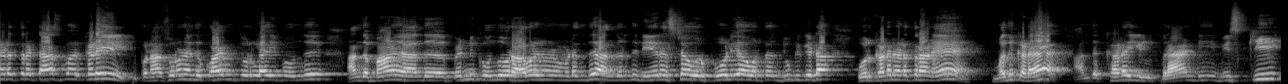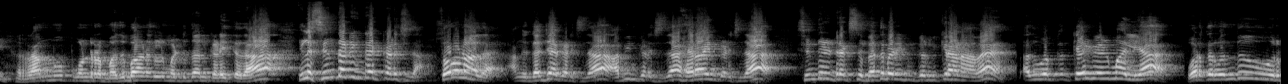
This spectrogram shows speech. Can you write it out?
நடத்துற டாஸ்மாக் கடையில் இப்ப நான் சொன்ன இந்த கோயம்புத்தூர்ல இப்ப வந்து அந்த மா அந்த பெண்ணுக்கு வந்து ஒரு அவலம் நடந்து அங்கிருந்து நேரஸ்டா ஒரு போலியா ஒருத்தன் டூப்ளிகேட்டா ஒரு கடை நடத்துறாங்க நடத்துறானே மதுக்கடை. அந்த கடையில் பிராண்டி விஸ்கி ரம்மு போன்ற மதுபானங்கள் மட்டும்தான் கிடைத்ததா? இல்ல சிந்தட்டிக் ட்ரக் கிடைச்சதா? சொல்லணும் அத. அங்க கஞ்சா கிடைச்சதா? அபின் கிடைச்சதா? ஹெராயின் கிடைச்சதா? சிந்தட்டிக் ட்ரக்ஸ் பெத்தபடி விற்கிறானா அவன்? அது ஒரு கேள்வி எழுமா இல்லையா? ஒருத்தர் வந்து ஒரு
